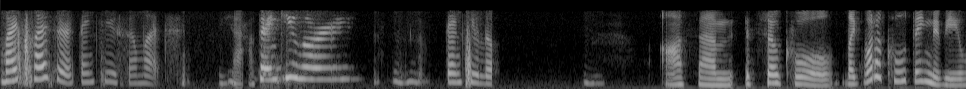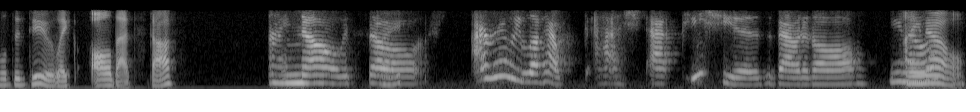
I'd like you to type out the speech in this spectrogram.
My pleasure. Thank you so much. Yeah, Thank you, Laurie. Thank you, Lil. awesome. It's so cool. Like, what a cool thing to be able to do, like all that stuff. I know it's so. Right. I really love how Ash, at peace she is about it all. You know, I know.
